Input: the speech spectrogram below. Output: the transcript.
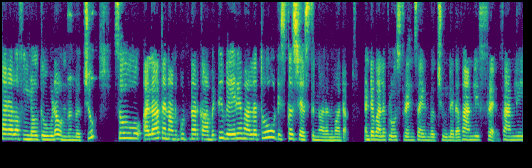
తను అలా ఫీల్ అవుతూ కూడా ఉండుండొచ్చు. సో అలా తను అనుకుంటున్నారు కాబట్టి వేరే వాళ్ళతో డిస్కస్ చేస్తున్నారు అనమాట అంటే వాళ్ళ క్లోజ్ ఫ్రెండ్స్ అయి ఉండొచ్చు లేదా ఫ్యామిలీ ఫ్రె ఫ్యామిలీ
